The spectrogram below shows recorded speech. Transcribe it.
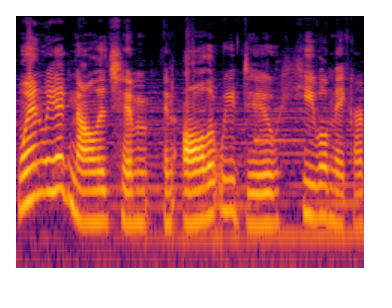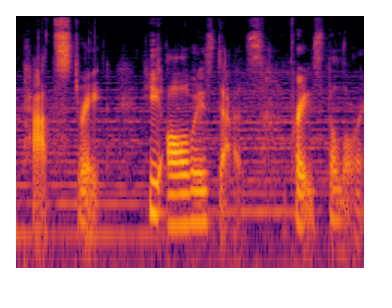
When we acknowledge him in all that we do, he will make our path straight. He always does. Praise the Lord.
